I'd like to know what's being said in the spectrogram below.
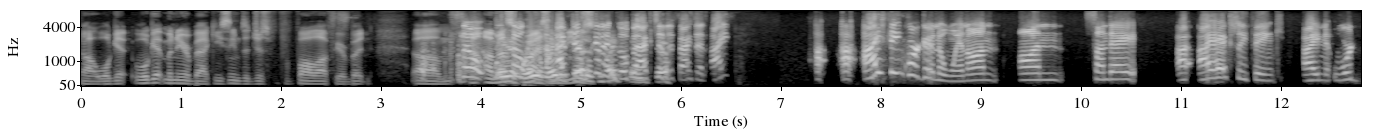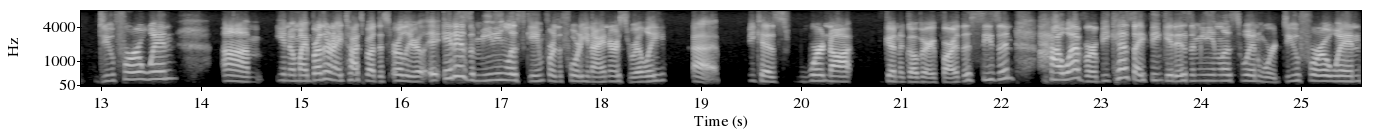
Oh, we'll get we'll get Munir back. He seems to just f- fall off here, but um, So, I- I'm not so wait, surprised. wait, I'm just going to go back to the fact that I, I, I think we're going to win on on Sunday. I, I actually think I kn- we're due for a win. Um, you know, my brother and I talked about this earlier. It, it is a meaningless game for the 49ers, really, uh, because we're not going to go very far this season. However, because I think it is a meaningless win, we're due for a win.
